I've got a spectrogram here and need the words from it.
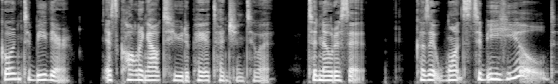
going to be there. It's calling out to you to pay attention to it, to notice it, because it wants to be healed.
